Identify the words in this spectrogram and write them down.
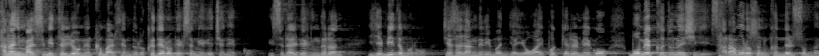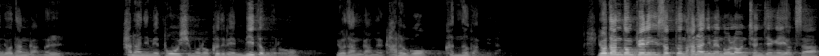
하나님 말씀이 들려오면 그 말씀대로 그대로 백성에게 전했고 이스라엘 백성들은 이제 믿음으로 제사장들이 먼저 여호와의 법궤를 메고 몸에 거두는 시기 사람으로서는 건널 수 없는 요단강을 하나님의 도우심으로 그들의 믿음으로 요단강을 가르고 건너갑니다. 요단 동편에 있었던 하나님의 놀라운 전쟁의 역사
